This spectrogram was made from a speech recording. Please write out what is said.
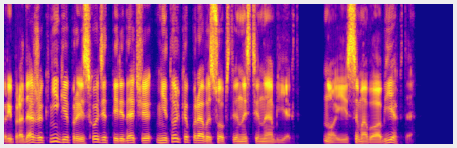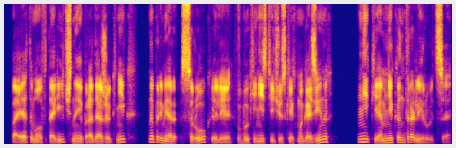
При продаже книги происходит передача не только права собственности на объект, но и самого объекта. Поэтому вторичные продажи книг, например, с рук или в букинистических магазинах, никем не контролируются.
